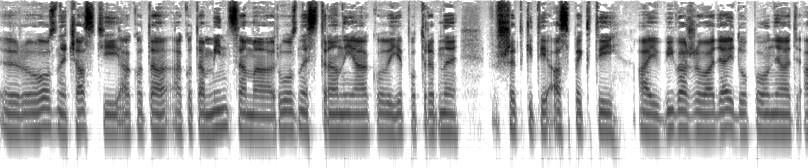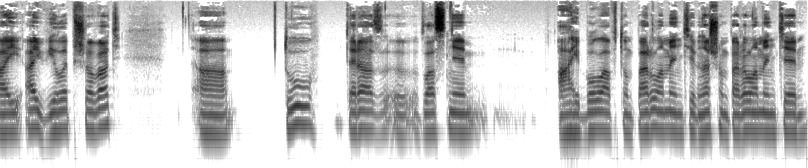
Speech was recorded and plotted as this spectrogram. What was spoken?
rôzne časti, ako tá, ako tá minca má rôzne strany a ako je potrebné všetky tie aspekty aj vyvažovať, aj doplňať, aj, aj vylepšovať. A tu teraz e, vlastne aj bola v tom parlamente, v našom parlamente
